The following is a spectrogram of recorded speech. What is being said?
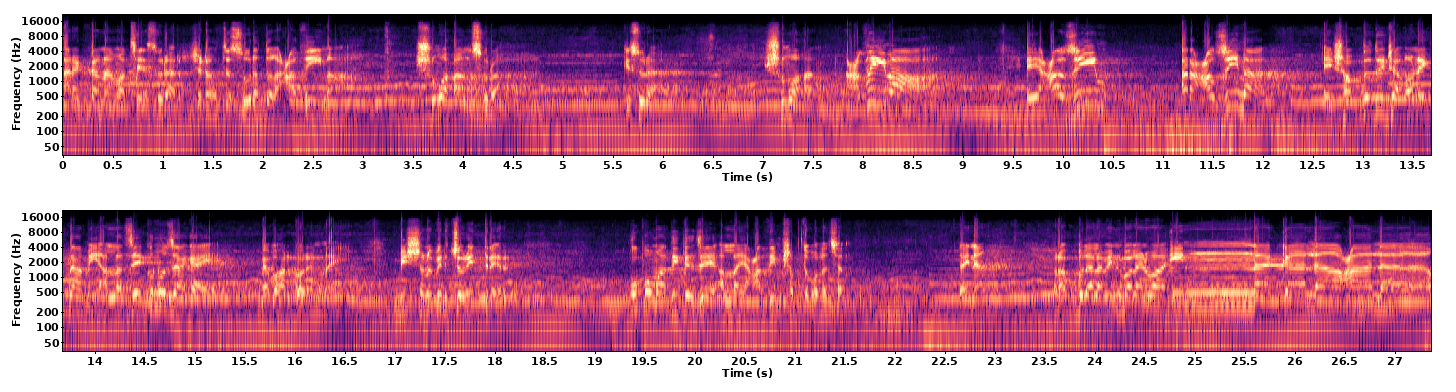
আরেকটা নাম আছে সুরার, সেটা হচ্ছে সুরাতুল আযীমা, সুমহান সুরা। কি সুরা? সুমহান, আযীমা। এই আজিম আর আজিমা এই শব্দ দুইটা অনেক দামি, আল্লাহ যে কোনো জায়গায় ব্যবহার করেন নাই। বিশ্বনবীর চরিত্রের উপমা দিতে যে আল্লাহ আদিম শব্দ বলেছেন। তাই না? রব্বুল আলামিন বলেন, ওয়া ইন্নাকা লাআলা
